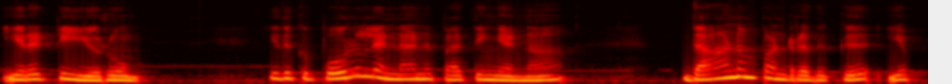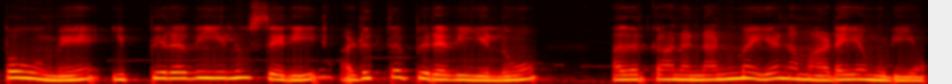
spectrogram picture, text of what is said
இரட்டியுறும். இதுக்கு பொருள் என்னன்னு பார்த்தீங்கன்னா தானம் பண்ணுறதுக்கு எப்பவுமே இப்பிறவியிலும் சரி அடுத்த பிறவியிலும் அதற்கான நன்மையை நம்ம அடைய முடியும்.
